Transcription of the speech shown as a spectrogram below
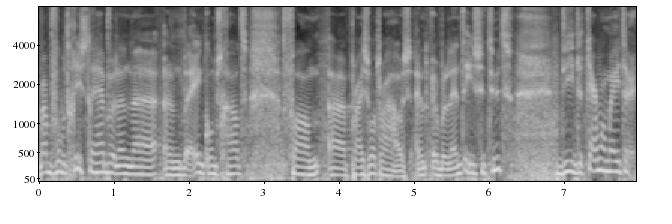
maar bijvoorbeeld gisteren hebben we een, uh, een bijeenkomst gehad van uh, Pricewaterhouse en het Urban Land Instituut, die de thermometer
